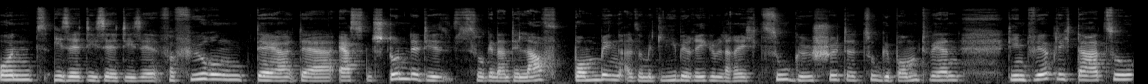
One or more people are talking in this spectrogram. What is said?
Und diese, diese, diese Verführung der, der ersten Stunde, die sogenannte Love Bombing, also mit Liebe regelrecht zugeschüttet, zugebombt werden, dient wirklich dazu,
